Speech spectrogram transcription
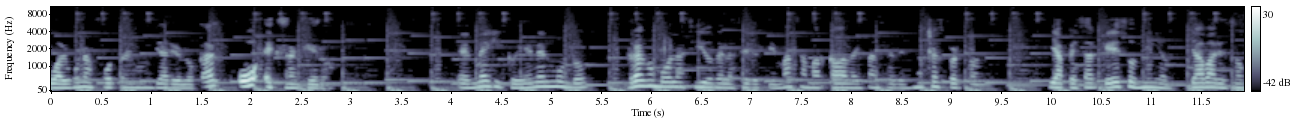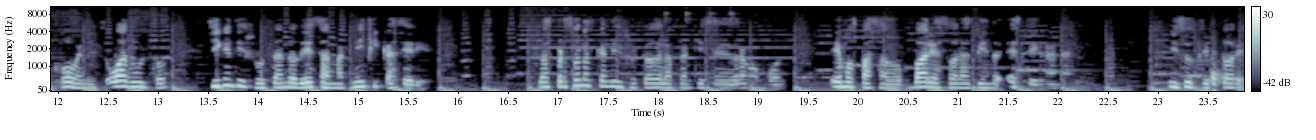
o alguna foto en un diario local o extranjero. En México y en el mundo, Dragon Ball ha sido de las series que más ha marcado la infancia de muchas personas, y a pesar que esos niños ya varios son jóvenes o adultos, siguen disfrutando de esa magnífica serie. Las personas que han disfrutado de la franquicia de Dragon Ball hemos pasado varias horas viendo este gran anime. Y suscriptores,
